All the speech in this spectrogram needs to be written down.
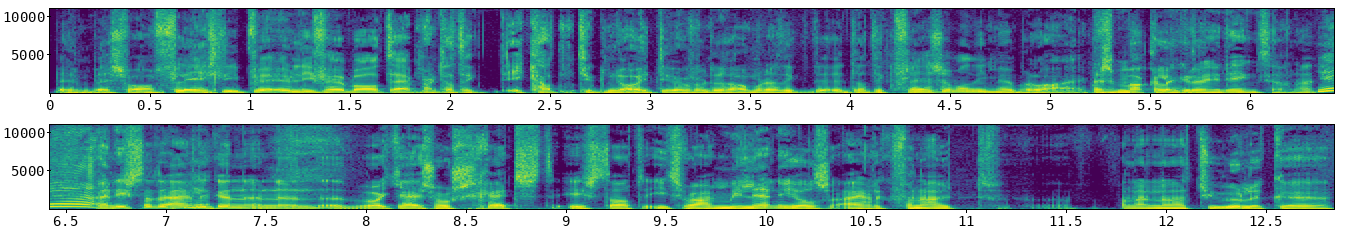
ben best wel een vleesliefhebber altijd. Maar dat ik, ik had natuurlijk nooit durven dromen dat ik, dat ik vlees helemaal niet meer belangrijk Dat is makkelijker dan je denkt dan. Hè? Ja. En is dat eigenlijk een, een, een, wat jij zo schetst, is dat iets waar millennials eigenlijk vanuit, vanuit een natuurlijke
